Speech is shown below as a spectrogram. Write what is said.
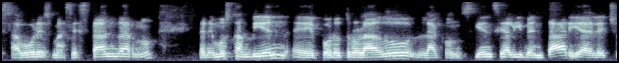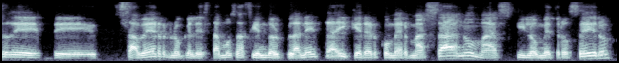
sabores más estándar, ¿no? Tenemos también, eh, por otro lado, la conciencia alimentaria, el hecho de, saber lo que le estamos haciendo al planeta y querer comer más sano, más kilómetro cero.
